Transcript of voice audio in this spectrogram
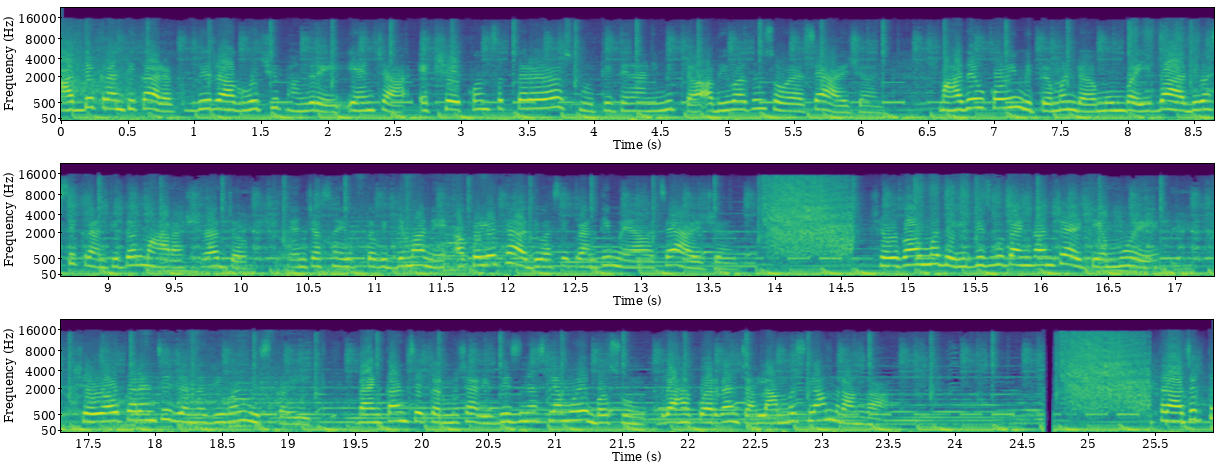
आद्य क्रांतिकारक वीर राघोजी भांगरे यांच्या एकशे एकोणसत्तराव्या स्मृती दिनानिमित्त अभिवादन सोहळ्याचे आयोजन. महादेव कोळी मित्रमंडळ मुंबई व आदिवासी क्रांती दल महाराष्ट्र राज्य यांच्या संयुक्त विद्यमाने अकोल्याच्या आदिवासी क्रांती मेळाव्याचे आयोजन. शेवगावमधील वीज बँकांच्या एटीएममुळे शेवगावकरांचे जनजीवन विस्कळीत. बँकांचे कर्मचारी वीज नसल्यामुळे बसून ग्राहक वर्गांच्या लांबच लांब रांगा. प्राजक्त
